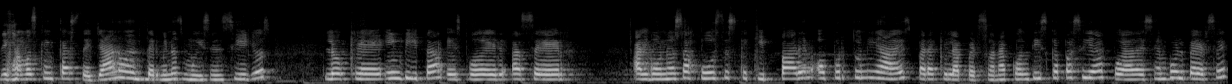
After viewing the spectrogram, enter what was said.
digamos que en castellano, en términos muy sencillos, lo que invita es poder hacer algunos ajustes que equiparen oportunidades para que la persona con discapacidad pueda desenvolverse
